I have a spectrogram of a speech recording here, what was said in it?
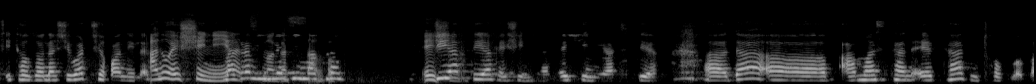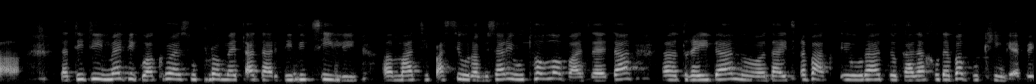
წითელ ზონაში ვართ შეყვანილები. ანუ ეშინიათ მაგას სამბობთ. დიახ, დიახ, ეშინიათ, ეშინიათ, დიახ. და ამასთან ერთად უთოვლობა და დიდი იმედი გვაქვს, რომ ეს უფრო მეტად არის დიდი წილი მათი პასიურობის არის უთოვლობაზე და დღეიდან დაიწყება აქტიურად განახლდება ბუკინგები.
